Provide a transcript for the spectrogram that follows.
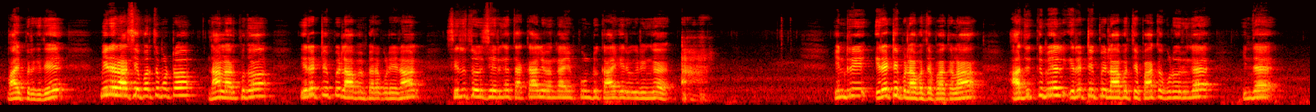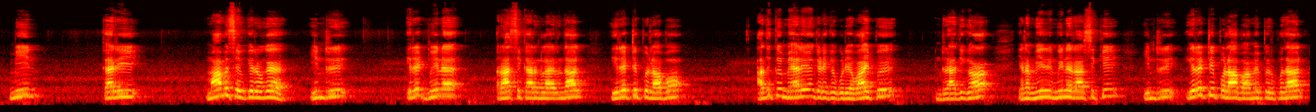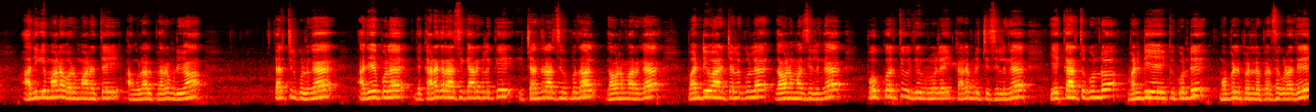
வாய்ப்பு இருக்குது. மீனராசியை பொறுத்த மட்டும் நாள் அற்புதம். இரட்டிப்பு லாபம் பெறக்கூடிய நாள். சிறு தொழில் செய்யுங்க தக்காளி வெங்காயம் பூண்டு காய்கறி விடுங்க. இன்று இரட்டிப்பு லாபத்தை பார்க்கலாம். அதுக்கு மேல் இரட்டிப்பு லாபத்தை பார்க்கக்கூடியவருங்க இந்த மீன் கறி மாமிசம் விற்கிறவங்க இன்று இர மீன ராசிக்காரங்களாக இருந்தால் இரட்டிப்பு லாபம் அதுக்கு மேலேயும் கிடைக்கக்கூடிய வாய்ப்பு இன்று அதிகம். ஏன்னா மீன் மீன ராசிக்கு இன்று இரட்டிப்பு லாப அமைப்பு இருப்பதால் அதிகமான வருமானத்தை அவங்களால் பெற முடியும். கருத்தில் கொள்ளுங்கள் அதே போல் இந்த கடகராசிக்காரங்களுக்கு சந்திராசி இருப்பதால் கவனமாக இருங்க. வண்டி வாகனம் கவனமாக செல்லுங்க. போக்குவரத்து விதிமுறைகளை கடைபிடித்து செல்லுங்க. எக்காரத்து கொண்டும் வண்டியை இயக்கி கொண்டு மொபைல் ஃபோனில் பேசக்கூடாது.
